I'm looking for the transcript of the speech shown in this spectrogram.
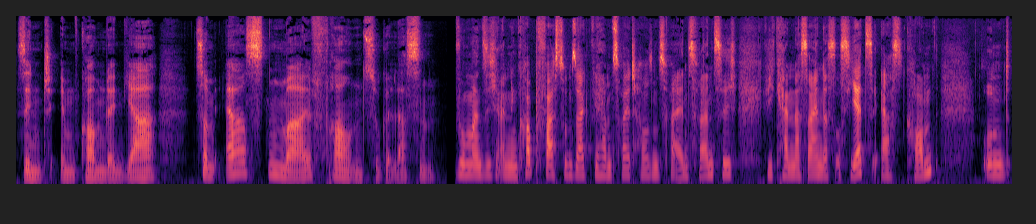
sind im kommenden Jahr zum ersten Mal Frauen zugelassen. Wo man sich an den Kopf fasst und sagt, wir haben 2022, wie kann das sein, dass es jetzt erst kommt? Und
